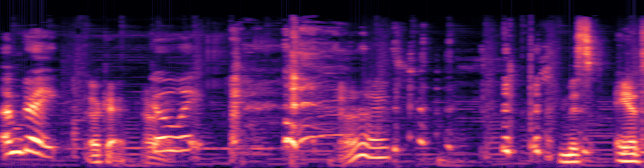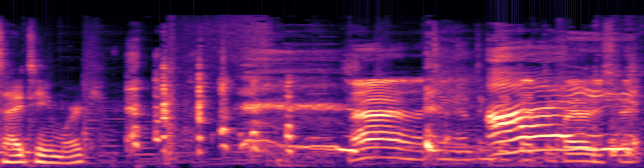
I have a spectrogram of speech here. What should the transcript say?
I'm great. Okay. All Go right. away. All right. Miss Anti Teamwork. Ah, I think, I think they the priority I straight.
